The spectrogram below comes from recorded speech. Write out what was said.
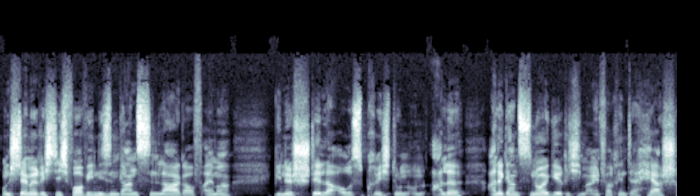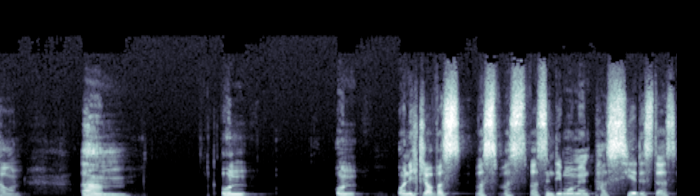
Und ich stelle mir richtig vor, wie in diesem ganzen Lager auf einmal wie eine Stille ausbricht und, und alle, alle ganz neugierig ihm einfach hinterher schauen. Ähm, und, und, und ich glaube, was, was, was, was in dem Moment passiert, ist, dass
